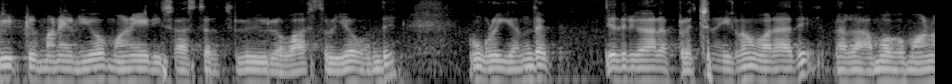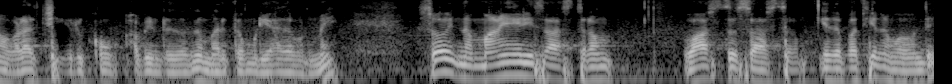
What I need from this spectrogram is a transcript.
வீட்டு மனையிலையோ மனையடி சாஸ்திரத்துலையோ இல்லை வாஸ்துலையோ வந்து உங்களுக்கு எந்த எதிர்கால பிரச்சனைகளும் வராது. நல்ல அமோகமான வளர்ச்சி இருக்கும் அப்படின்றது வந்து மறுக்க முடியாத உண்மை. ஸோ இந்த மனையடி சாஸ்திரம் வாஸ்து சாஸ்திரம் இதை பற்றி நம்ம வந்து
